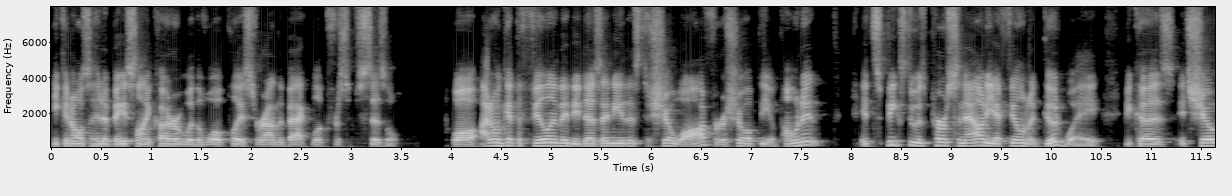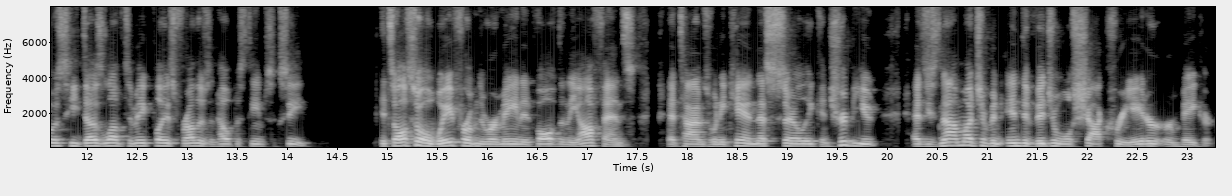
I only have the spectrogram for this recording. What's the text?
he can also hit a baseline cutter with a well placed around the back look for some sizzle. While I don't get the feeling that he does any of this to show off or show up the opponent, it speaks to his personality, I feel, in a good way, because it shows he does love to make plays for others and help his team succeed. It's also a way for him to remain involved in the offense at times when he can't necessarily contribute, as he's not much of an individual shot creator or maker.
